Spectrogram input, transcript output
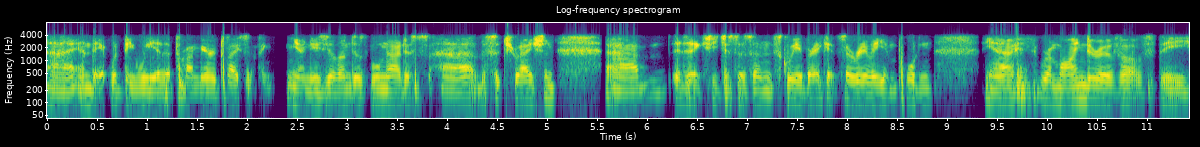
uh, and that would be where the primary place I think you know New Zealanders will notice uh, the situation. Um, it actually just as in square brackets a really important you know reminder of, of the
